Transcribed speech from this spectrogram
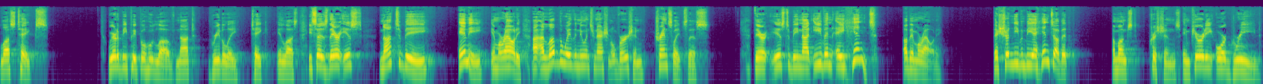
lust takes. We are to be people who love, not greedily take in lust. He says there is not to be any immorality. I, I love the way the New International Version translates this. There is to be not even a hint of immorality. There shouldn't even be a hint of it amongst Christians, impurity or greed.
